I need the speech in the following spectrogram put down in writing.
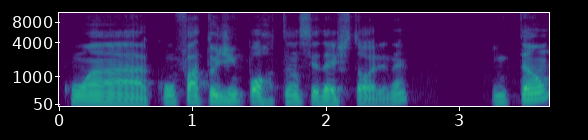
com, a, com o fator de importância da história, né? Então,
